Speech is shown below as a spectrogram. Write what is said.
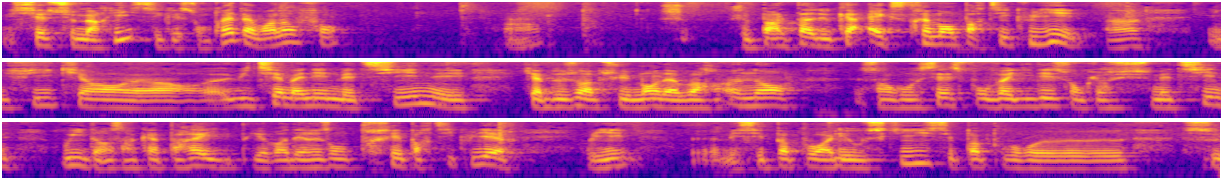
Mais si elles se marient, c'est qu'elles sont prêtes à avoir un enfant. Je ne parle pas de cas extrêmement particuliers une fille qui est en huitième année de médecine et qui a besoin absolument d'avoir un an sans grossesse pour valider son cursus médecine, oui, dans un cas pareil, il peut y avoir des raisons très particulières, vous voyez, euh, mais c'est pas pour aller au ski, c'est pas pour euh, se,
